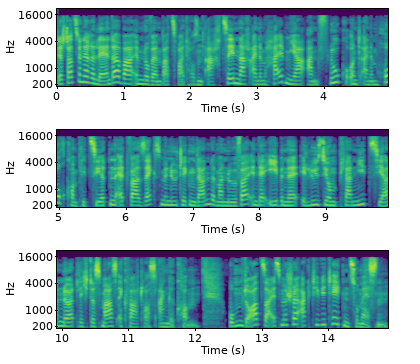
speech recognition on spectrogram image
Der stationäre Lander war im November 2018 nach einem halben Jahr Anflug und einem hochkomplizierten, etwa sechsminütigen Landemanöver in der Ebene Elysium Planitia nördlich des Mars-Äquators angekommen, um dort seismische Aktivitäten zu messen.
